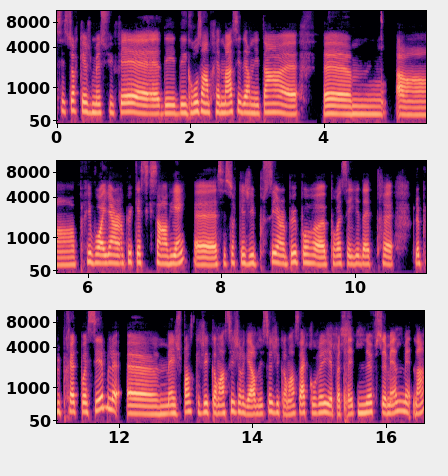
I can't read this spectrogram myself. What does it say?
C'est sûr que je me suis fait des gros entraînements ces derniers temps euh, en prévoyant un peu qu'est-ce qui s'en vient. Euh, c'est sûr que j'ai poussé un peu pour, euh, pour essayer d'être euh, le plus près possible. Euh, mais je pense que j'ai commencé, j'ai regardé ça, j'ai commencé à courir il y a peut-être neuf semaines maintenant.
